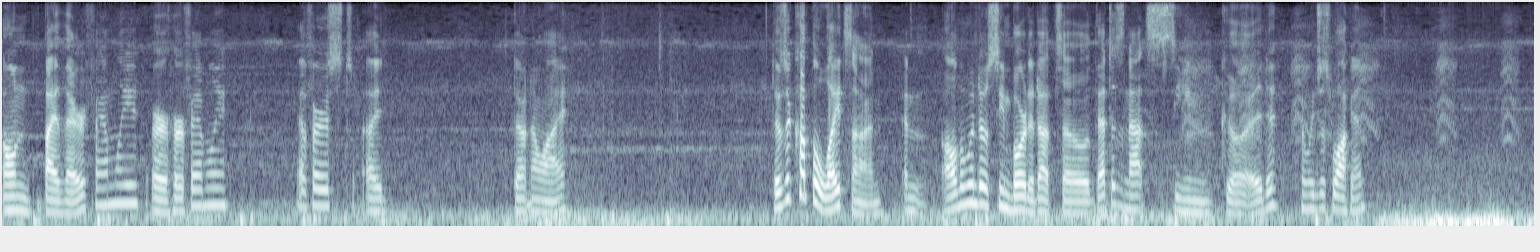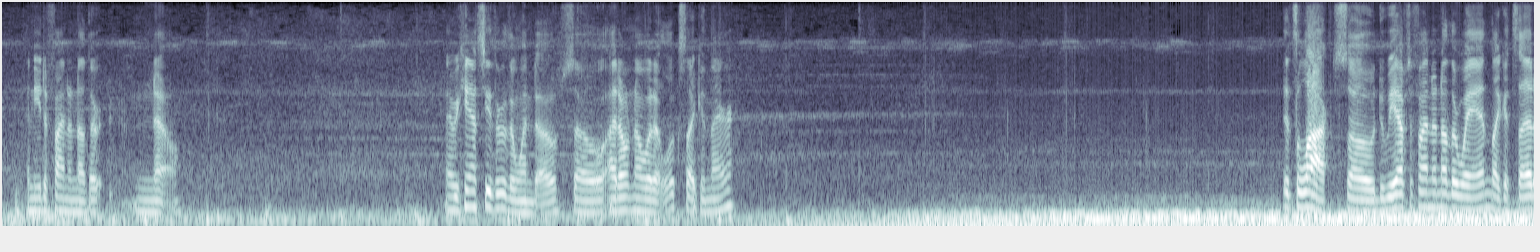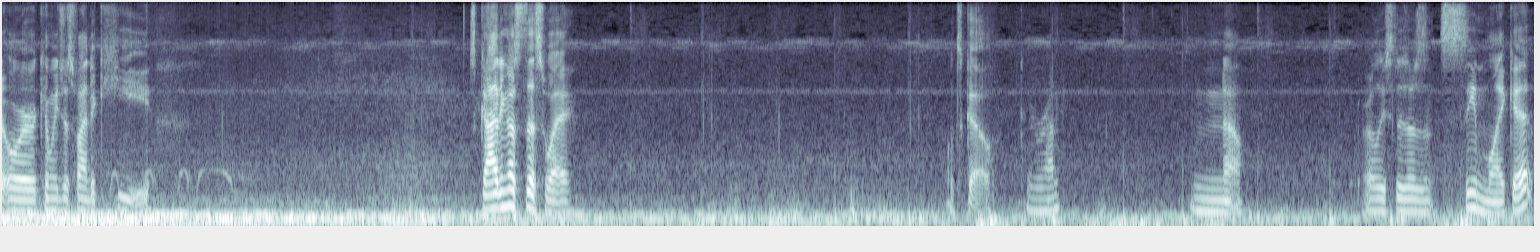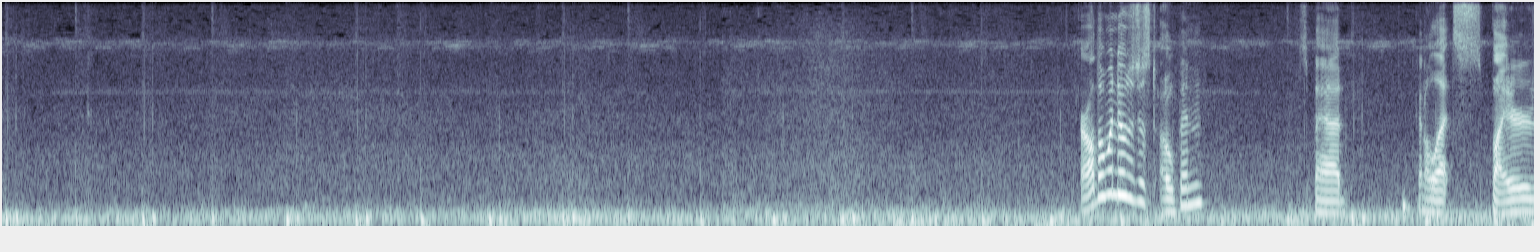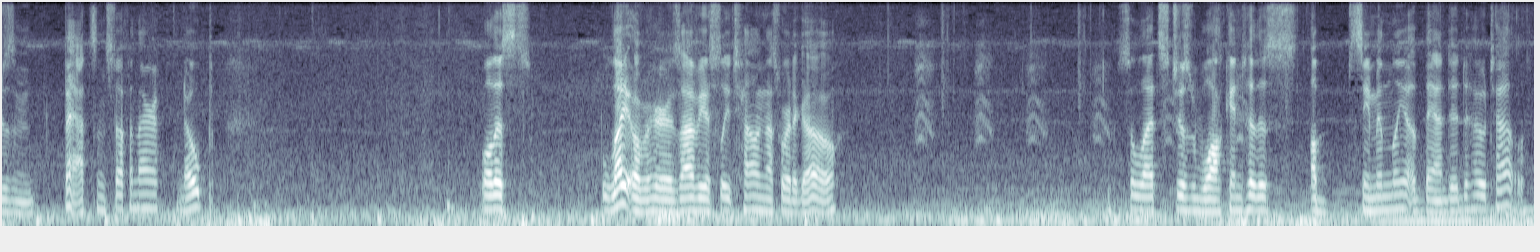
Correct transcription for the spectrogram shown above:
owned by their family or her family at first. I don't know why. There's a couple lights on, and all the windows seem boarded up, so that does not seem good. Can we just walk in? I need to find another. No. And we can't see through the window, so I don't know what it looks like in there. It's locked, so do we have to find another way in, like it said, or can we just find a key? It's guiding us this way. Let's go. Can we run? No. Or at least it doesn't seem like it. Are all the windows just open? It's bad. Gonna let spiders and bats and stuff in there? Nope. Well, this light over here is obviously telling us where to go. So let's just walk into this ab seemingly abandoned hotel.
